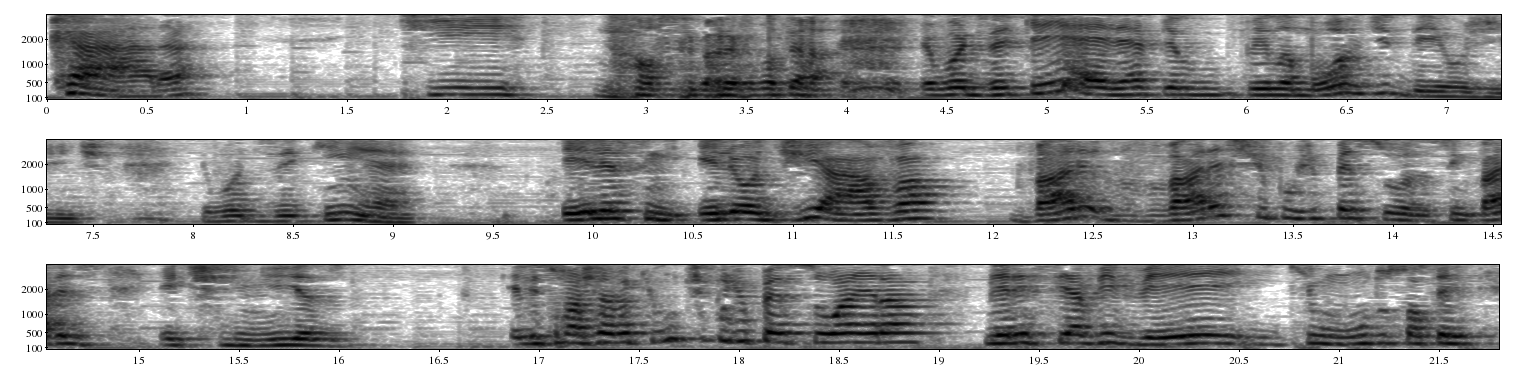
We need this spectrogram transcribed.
cara que. Nossa, agora eu vou dar. Eu vou dizer quem é, né? Pelo, pelo amor de Deus, gente. Eu vou dizer quem é. Ele, assim, ele odiava vários, vários tipos de pessoas, assim, várias etnias. Ele só achava que um tipo de pessoa era merecia viver e que o mundo só ser,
